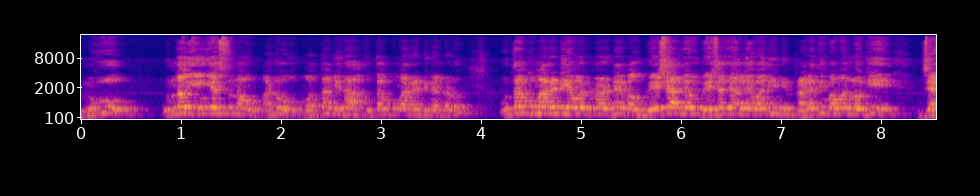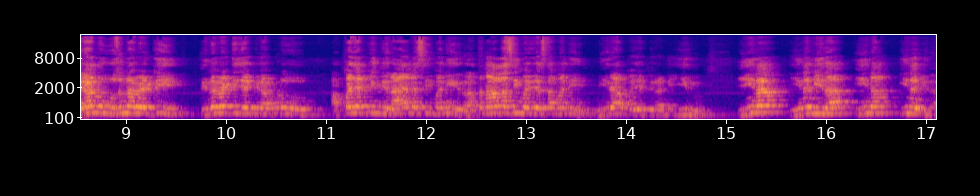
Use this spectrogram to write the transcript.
నువ్వు ఉన్నావు ఏం చేస్తున్నావు అంటూ మొత్తం మీద ఉత్తమ్ కుమార్ రెడ్డిని అన్నాడు. ఉత్తమ్ కుమార్ రెడ్డి ఏమంటున్నాడు అంటే మాకు భేషాలు లేవు భేషజాలు లేవని మీ ప్రగతి భవన్లోకి జగన్ ఉసునబెట్టి తినబెట్టి చెప్పినప్పుడు అప్పచెప్పింది రాయలసీమని రతనాల సీమ చేస్తామని మీరే అప్పచెప్పిరని ఈయన. ఈయన ఈయన మీద ఈయన ఈయన మీద.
